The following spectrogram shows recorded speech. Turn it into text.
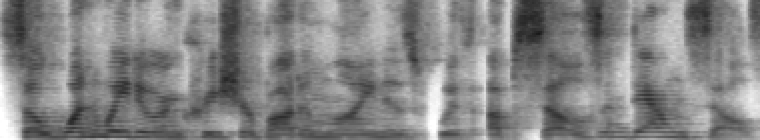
So, one way to increase your bottom line is with upsells and downsells.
